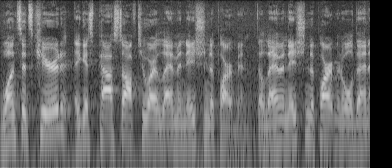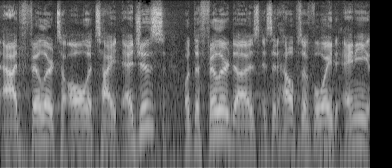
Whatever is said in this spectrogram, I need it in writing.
Once it's cured, it gets passed off to our lamination department. The lamination department will then add filler to all the tight edges. What the filler does is it helps avoid any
